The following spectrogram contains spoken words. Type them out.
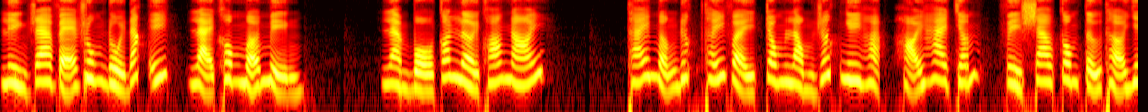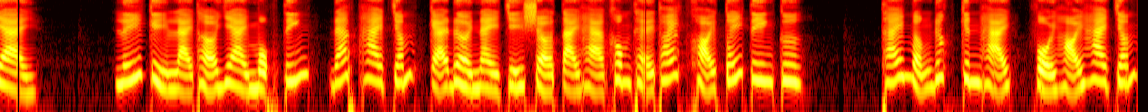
liền ra vẻ rung đùi đắc ý, lại không mở miệng, làm bộ có lời khó nói. Thái Mẫn Đức thấy vậy, trong lòng rất nghi hoặc, hỏi hai chấm, vì sao công tử thở dài? Lý Kỳ lại thở dài một tiếng, đáp hai chấm, cả đời này chỉ sợ tại hạ không thể thoát khỏi Tuế Tiên cư. Thái Mẫn Đức kinh hãi, vội hỏi hai chấm,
